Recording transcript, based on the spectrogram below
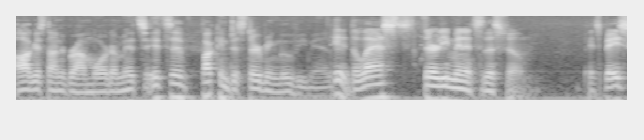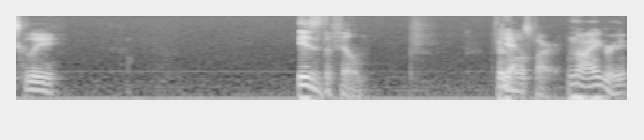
August Underground Mordum. It's it's a fucking disturbing movie, man. dude, the last 30 minutes of this film, it's basically is the film for the most part. No, I agree.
